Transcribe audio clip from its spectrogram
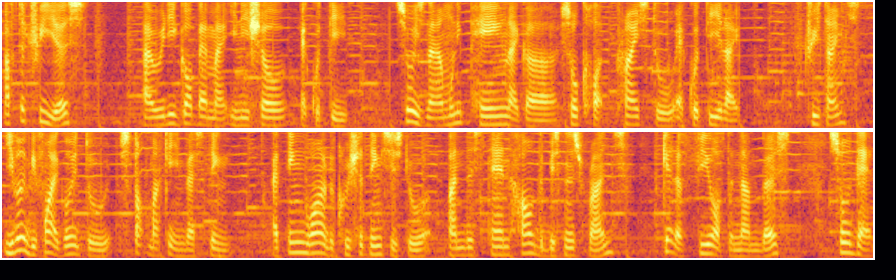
after three years, I already got back my initial equity. So it's like I'm only paying like a so-called price to equity like three times. Even before I go into stock market investing, I think one of the crucial things is to understand how the business runs, get a feel of the numbers, so that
